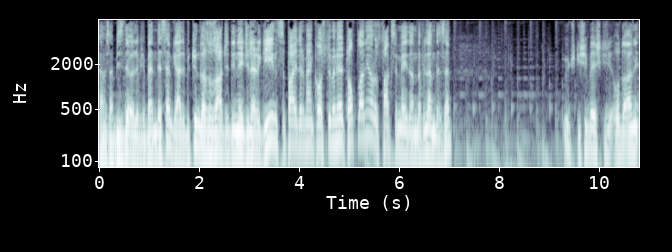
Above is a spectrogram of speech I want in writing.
Yani mesela bizde öyle bir şey. Ben desem ki hadi bütün gazoz ağacı dinleyicileri giyin Spider-Man kostümünü toplanıyoruz Taksim Meydanı'nda filan desen. Üç kişi beş kişi o da hani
